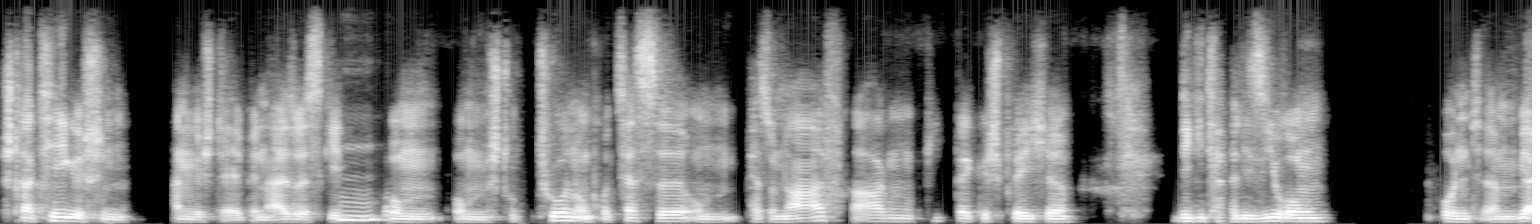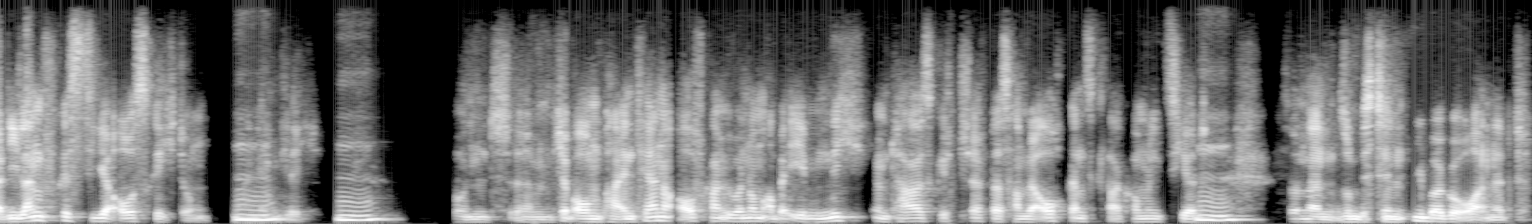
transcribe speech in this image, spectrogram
strategischen angestellt bin. Also es geht mhm. um, um Strukturen, um Prozesse, um Personalfragen, Feedbackgespräche, Digitalisierung und ähm, ja, die langfristige Ausrichtung mhm. eigentlich. Mhm. Und ähm, ich habe auch ein paar interne Aufgaben übernommen, aber eben nicht im Tagesgeschäft, das haben wir auch ganz klar kommuniziert, mhm. sondern so ein bisschen übergeordnet.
